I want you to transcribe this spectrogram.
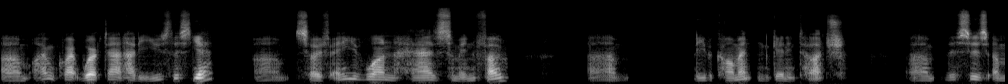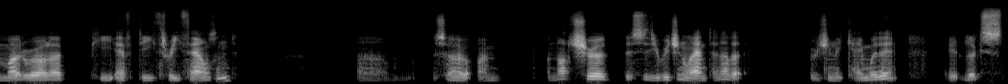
Um, I haven't quite worked out how to use this yet. Um, so if anyone has some info, um, leave a comment and get in touch. Um, this is a Motorola PFD 3000. Um, so I'm I'm not sure this is the original antenna that originally came with it. It looks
